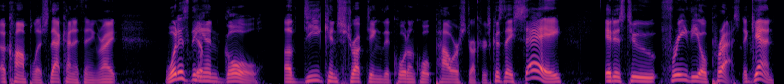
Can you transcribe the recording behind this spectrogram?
accomplish, that kind of thing, right? What is the Yep. end goal of deconstructing the quote unquote power structures? Because they say it is to free the oppressed. Again,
